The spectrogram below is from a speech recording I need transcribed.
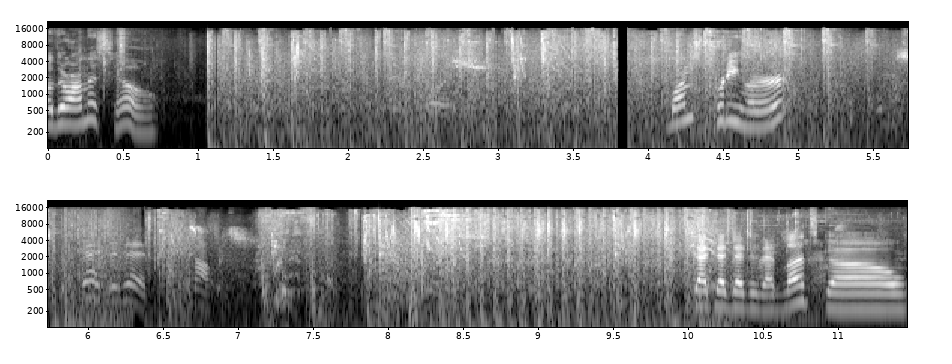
oh, they're on this hill. push. One's pretty hurt. Dead, dead, dead. Knocked. Dead, dead, dead, dead. Let's go.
